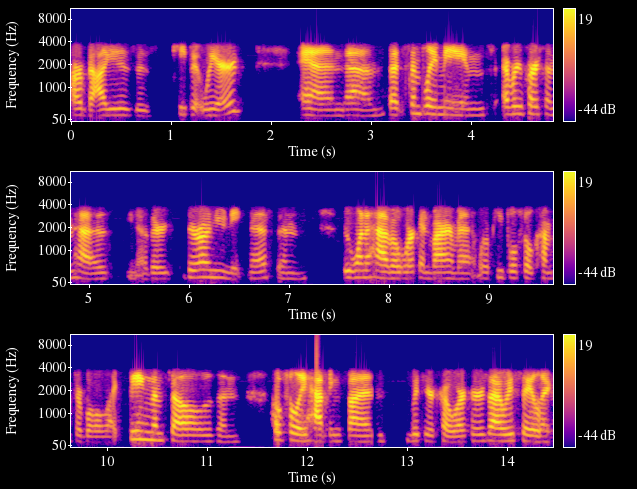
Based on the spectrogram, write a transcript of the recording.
our values is keep it weird, and um, that simply means every person has you know their their own uniqueness, and we want to have a work environment where people feel comfortable like being themselves and hopefully having fun with your coworkers. I always say like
